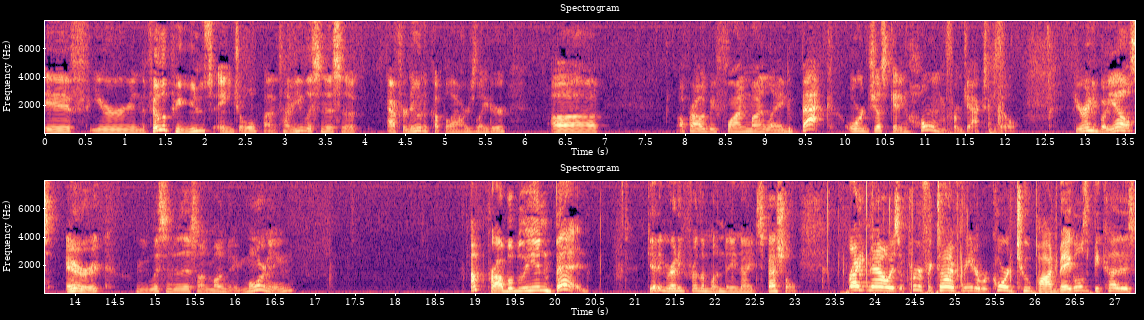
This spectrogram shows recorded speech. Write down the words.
if you're in the Philippines, Angel, by the time you listen to this in the afternoon, a couple hours later, uh, I'll probably be flying my leg back or just getting home from Jacksonville. If you're anybody else, Eric, when you listen to this on Monday morning, I'm probably in bed getting ready for the Monday night special. Right now is a perfect time for me to record two pod bagels because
